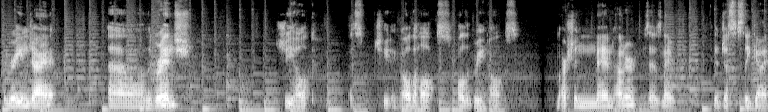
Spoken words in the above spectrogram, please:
the Green Giant, uh, the Grinch, She-Hulk, that's cheating, all the Hulks, all the Green Hulks, Martian Manhunter, is that his name? The Justice League guy,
